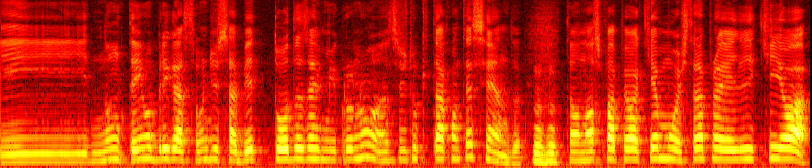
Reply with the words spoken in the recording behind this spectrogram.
e não tem obrigação de saber todas as micro nuances do que está acontecendo. Uhum. Então, nosso papel aqui é mostrar para ele que, ó,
